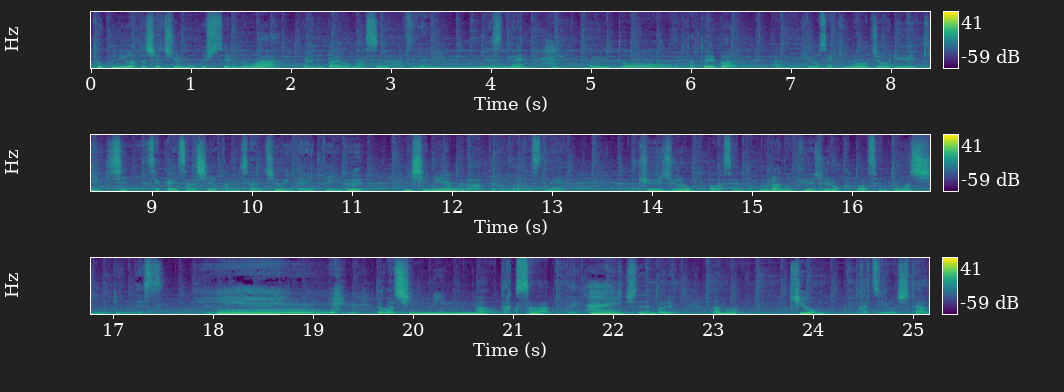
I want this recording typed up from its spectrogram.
特に私が注目しているのはやはりバイオマス発電ですね。うんと例えばあの弘前の上流域せ世界遺産白神山地を抱いている西目屋村あたりはですね96%村の96%が森林です、へえうん。だから森林がたくさんあって、はい。そしてやっぱりあの木を活用した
